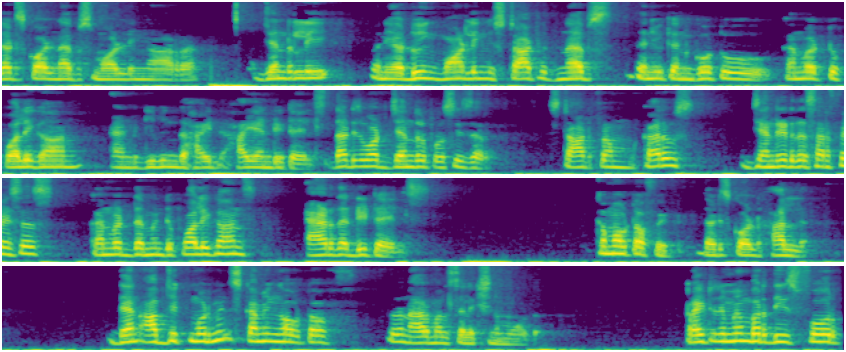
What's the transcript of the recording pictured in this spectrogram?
That's called NURBS modeling or uh, generally when you are doing modeling you start with NURBS then you can go to convert to polygon and giving the high, high end details. That is what general procedure. Start from curves, generate the surfaces, convert them into polygons, add the details. Come out of it. That is called hull. Then object mode means coming out of the normal selection mode. Try to remember these four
